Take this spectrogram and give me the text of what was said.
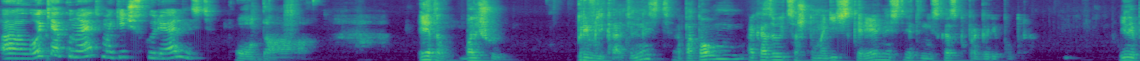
А Локи окунает в магическую реальность. О, да. Это большую привлекательность, а потом оказывается, что магическая реальность – это не сказка про Гарри Поттера. Или,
